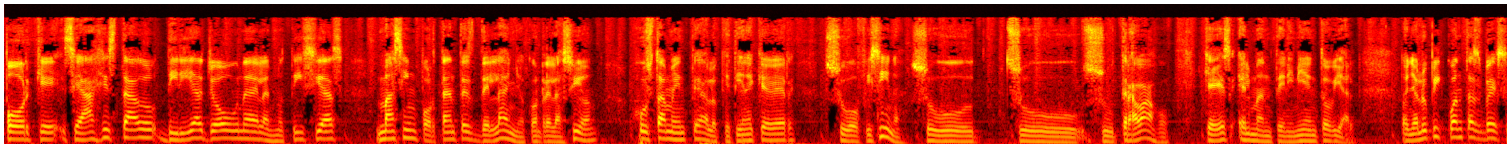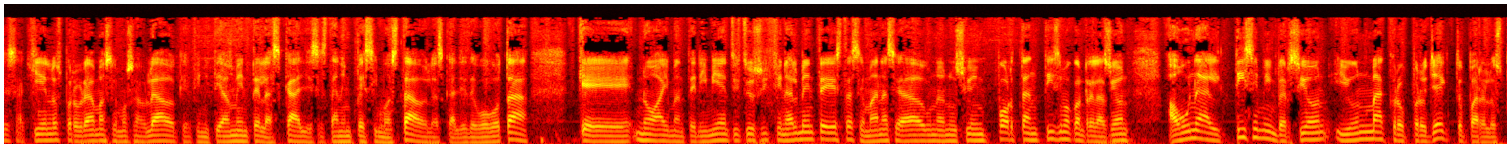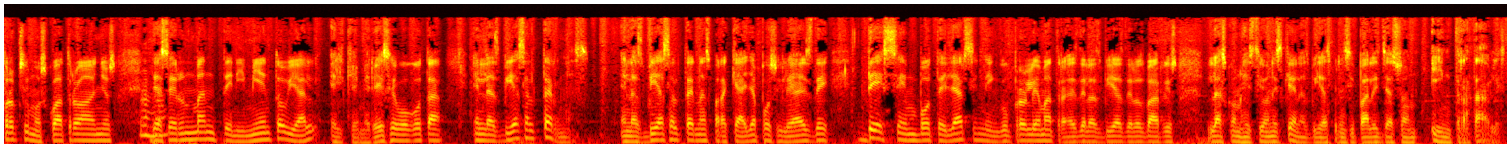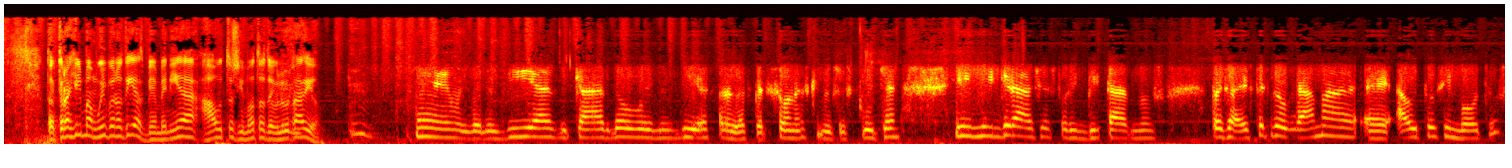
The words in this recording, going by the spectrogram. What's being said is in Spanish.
porque se ha gestado, diría yo, una de las noticias más importantes del año con relación justamente a lo que tiene que ver su oficina, su, su, su trabajo, que es el mantenimiento vial. Doña Lupi, ¿cuántas veces aquí en los programas hemos hablado que definitivamente las calles están en pésimo estado, las calles de Bogotá, que no hay mantenimiento y finalmente esta semana se ha dado un anuncio importantísimo con relación a una altísima inversión y un macroproyecto para los próximos cuatro años de hacer un mantenimiento vial, el que merece Bogotá, en las vías alternas en las vías alternas para que haya posibilidades de desembotellar sin ningún problema a través de las vías de los barrios las congestiones que en las vías principales ya son intratables. Doctora Gilma, muy buenos días. Bienvenida a Autos y Motos de Blue Radio. Eh, muy buenos días, Ricardo. Buenos días para las personas que nos escuchan. Y mil gracias por invitarnos pues a este programa eh, Autos y Motos.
